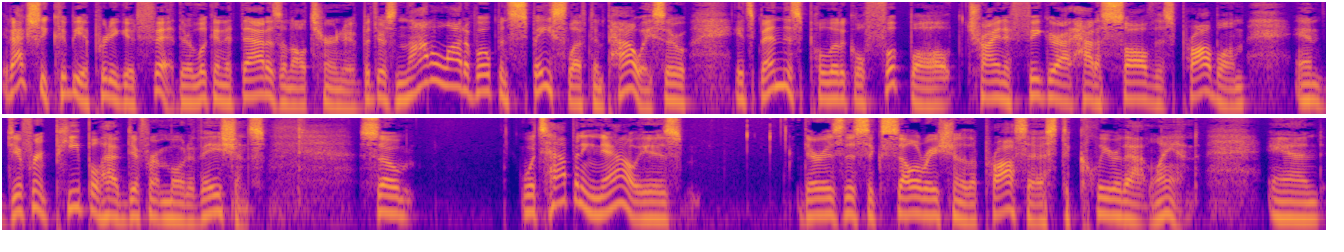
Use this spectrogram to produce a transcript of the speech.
it actually could be a pretty good fit. They're looking at that as an alternative, but there's not a lot of open space left in Poway. So it's been this political football trying to figure out how to solve this problem, and different people have different motivations. So what's happening now is there is this acceleration of the process to clear that land. And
